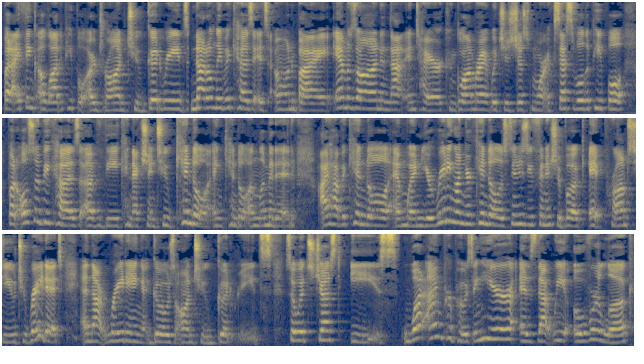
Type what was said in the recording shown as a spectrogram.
But I think a lot of people are drawn to Goodreads, not only because it's owned by Amazon and that entire conglomerate, which is just more accessible to people, but also because of the connection to Kindle and Kindle Unlimited. I have a Kindle, and when you're reading on your Kindle, as soon as you finish a book, it prompts you to rate it, and that rating goes on to Goodreads. So it's just ease. What I'm proposing here is that we overlook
